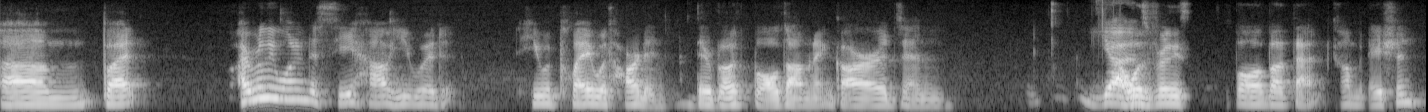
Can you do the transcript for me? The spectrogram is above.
Um, but I really wanted to see how he would he would play with Harden. They're both ball dominant guards, and Yeah, I was really skeptical about that combination.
